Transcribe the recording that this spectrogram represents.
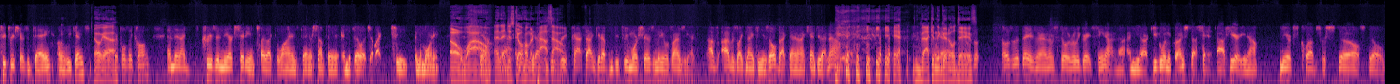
two, three shows a day on the weekends. Oh, yeah. triples they call them. And then I'd cruise in New York City and play like the Lions Den or something in the Village at like two in the morning. Oh, wow. you know? And then Yeah, just go home and pass out. Three, pass out and get up and do three more shows in medieval times again. I've, I was like 19 years old back then, and I can't do that now. yeah. Back in the good Yeah, old days. Those, those were the days, man. There was still a really great scene out in, uh, in New York. Even when the grunge stuff hit out here, you know, New York's clubs were still, still,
